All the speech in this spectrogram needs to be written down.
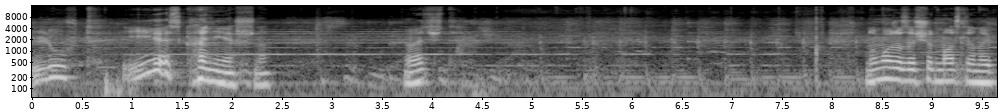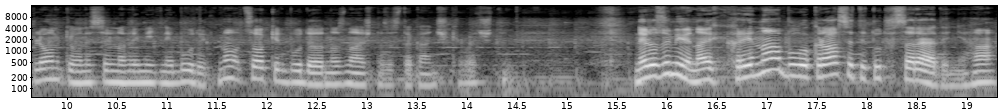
люфт є, звісно. Бачите? Ну, може за счет масляної пленки вони сильно гриміть не будуть. Ну, цокіт буде однозначно за стаканчики, бачите. Не розумію, нахрена було красити тут всередині, га?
